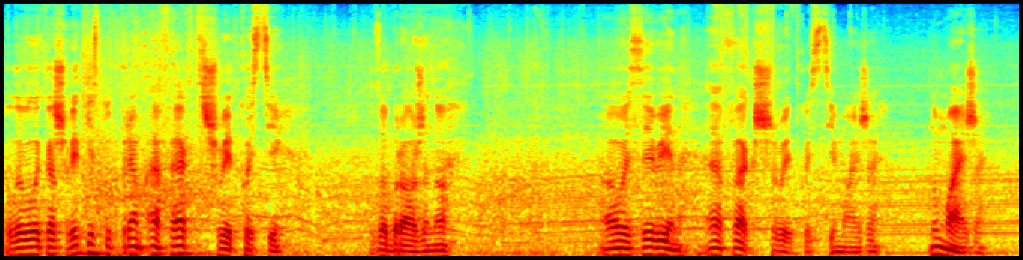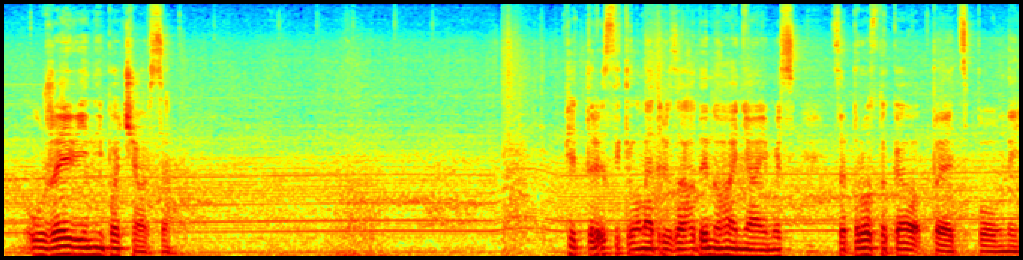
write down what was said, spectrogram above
Коли велика швидкість, тут прям ефект швидкості зображено. А ось і він, ефект швидкості майже. Ну майже. Уже він і почався. Під 300 км за годину ганяємось. Це просто капець повний.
